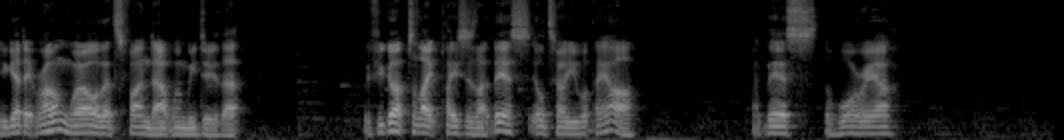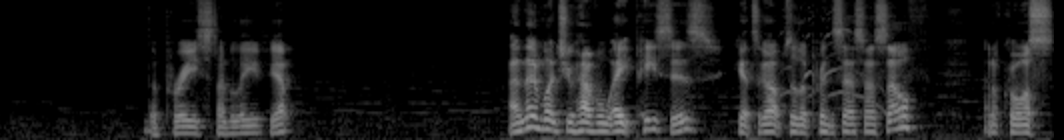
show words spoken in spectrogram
You get it wrong, well, let's find out when we do that. If you go up to like places like this, it'll tell you what they are. Like this, the warrior. The priest, I believe, yep. And then once you have all eight pieces, you get to go up to the princess herself. And of course,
